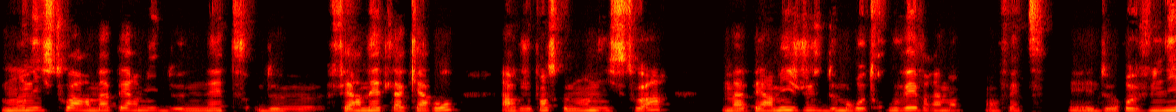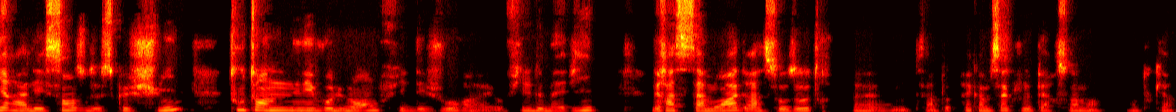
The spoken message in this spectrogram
Mon histoire m'a permis de faire naître la Caro, alors que je pense que mon histoire m'a permis juste de me retrouver vraiment, en fait et de revenir à l'essence de ce que je suis, tout en évoluant au fil des jours, heu et au fil de ma vie, grâce à moi, grâce aux autres, heu, c'est à peu près comme ça que je le perçois, moi, en tout cas.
